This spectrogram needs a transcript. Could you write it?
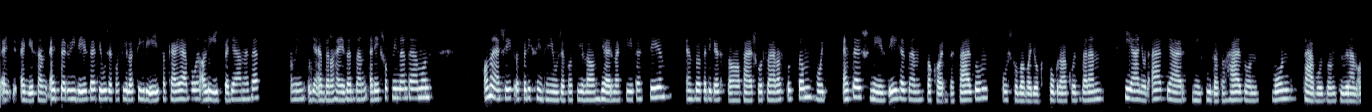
egy egészen egyszerű idézet József Attila Círi éjszakájából, a légy fegyelmezett, ami ugye ebben a helyzetben elég sok mindent elmond. A másik, az pedig szintén József Attila gyermekkétettél, ebből pedig ezt a pársort választottam, hogy etes, nézd, éhezem, takarj be százom, ostoba vagyok, foglalkozz velem, hiányod átjár, mint húzat a házon, mond, távozzon tőlem a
